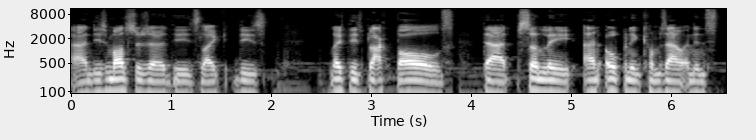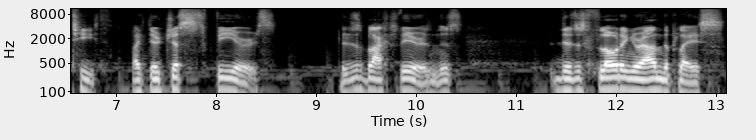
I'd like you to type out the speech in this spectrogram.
And these monsters are these like these like these black balls that suddenly an opening comes out and it's teeth. Like they're just spheres. They're just black spheres and just they're just floating around the place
